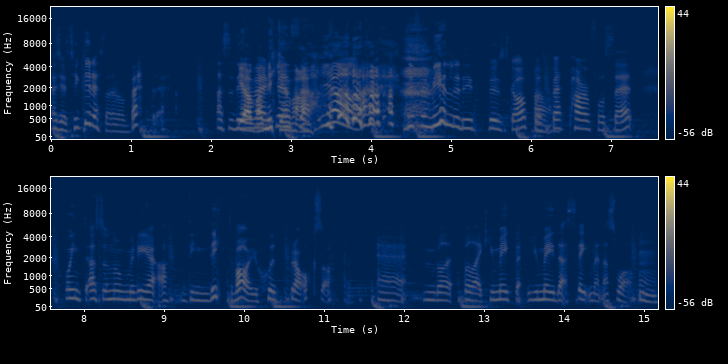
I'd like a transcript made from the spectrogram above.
Alltså jag tyckte nästan det var bättre. Alltså det Jag var bara nickar bara. Ja! Du förmedlade ditt budskap på ett Ja. fett powerful sätt. Och inte, alltså nog med det att din dikt var ju skitbra också. Eh, but, but like you, make that, you made that statement as well. Mm.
